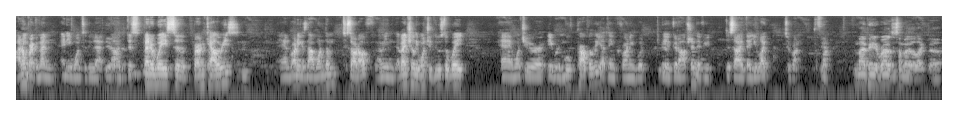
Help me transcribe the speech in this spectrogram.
I don't recommend anyone to do that. Yeah. Uh, there's better ways to burn calories, Mhm. and running is not one of them to start off. I mean, eventually, once you lose the weight and once you're able to move properly, I think running would be Yeah. a good option if you decide that you like to run for fun. In my opinion, runners are some of the like the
